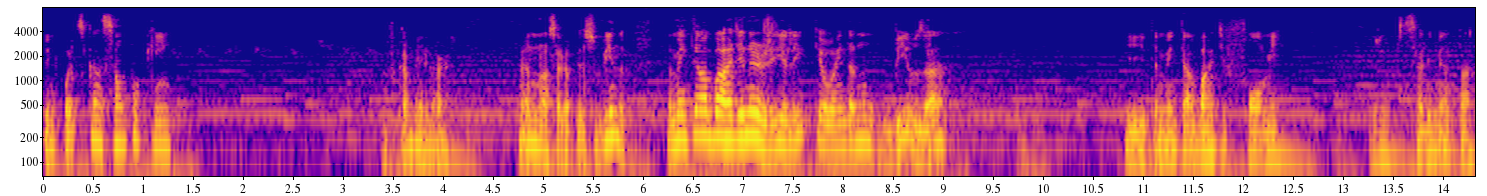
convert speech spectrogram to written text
A gente pode descansar um pouquinho. Vai ficar melhor. Vendo nosso HP subindo? Também tem uma barra de energia ali que eu ainda não vi usar. E também tem uma barra de fome. A gente precisa se alimentar.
